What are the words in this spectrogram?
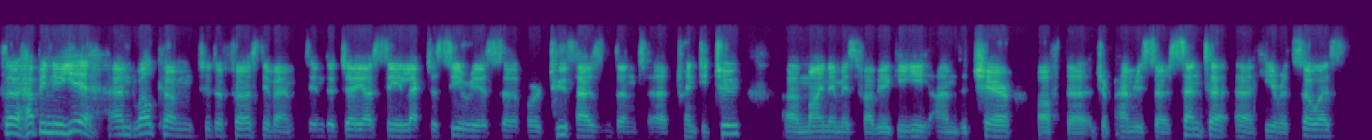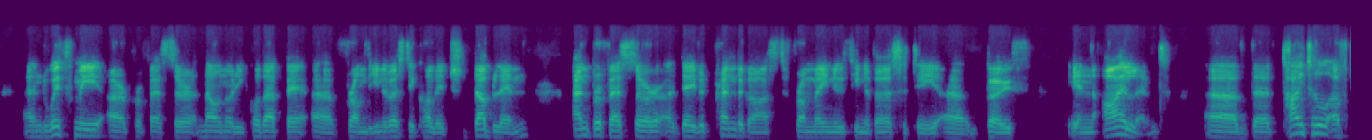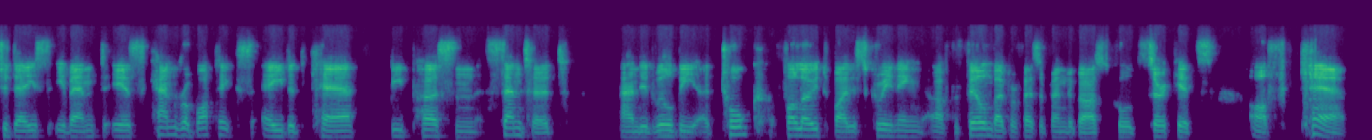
So happy new year and welcome to the first event in the JRC lecture series uh, for 2022. Uh, my name is Fabio Gygi. I'm the chair of the Japan Research Center uh, here at SOAS. And with me are Professor Naonori Kodate uh, from the University College Dublin and Professor uh, David Prendergast from Maynooth University, uh, both in Ireland. Uh, the title of today's event is Can Robotics Aided Care Be Person-Centered? And it will be a talk followed by the screening of the film by Professor Prendergast called Circuits of Care.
